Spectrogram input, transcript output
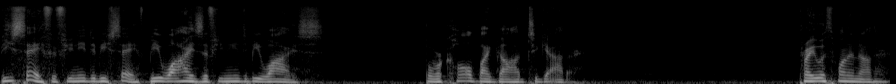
Be safe if you need to be safe. Be wise if you need to be wise. But we're called by God to gather. Pray with one another.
